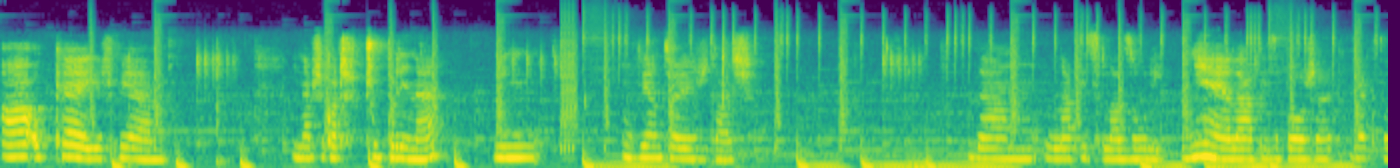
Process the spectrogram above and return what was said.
A, okej, już wiem. I na przykład czuprynę. I wiem co już dać. Dam lapis lazuli. Nie, lapis, Boże. Jak to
